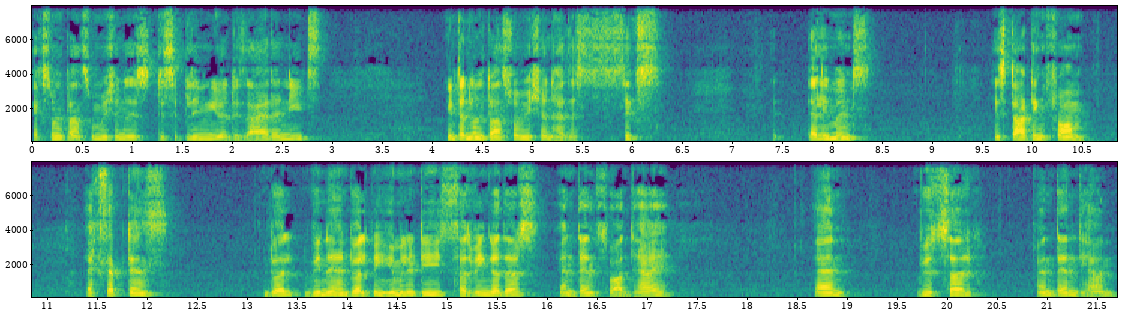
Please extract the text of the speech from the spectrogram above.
External transformation is disciplining your desire and needs. Internal transformation has six elements starting from acceptance, vinay, developing humility, serving others, and then swadhyay, and Vyusarg and then Dhyan.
